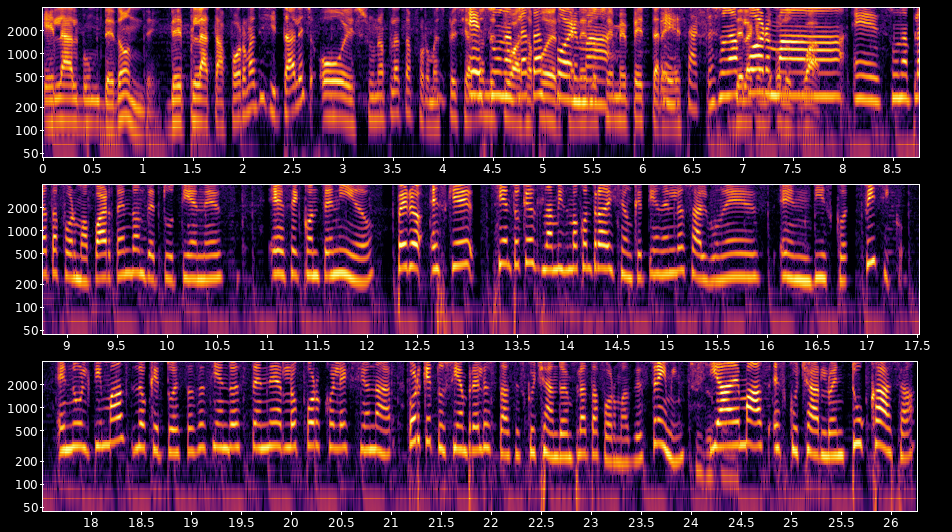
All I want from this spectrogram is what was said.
el álbum de dónde? ¿De plataformas digitales o es una plataforma especial es donde una tú vas a poder tener los plataforma MP3? exacto es una de la forma es una plataforma aparte en donde tú tienes ese contenido pero es que siento que es la misma contradicción que tienen los álbumes en disco físico en últimas lo que tú estás haciendo es tenerlo por coleccionar porque tú siempre lo estás escuchando en plataformas de streaming Sí, y además escucharlo en tu casa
